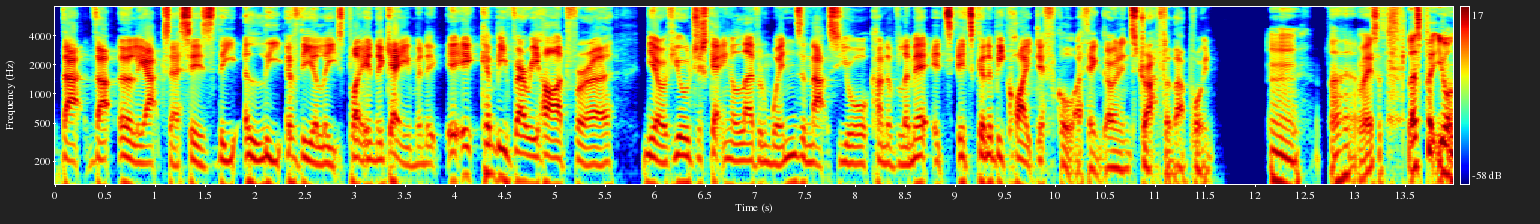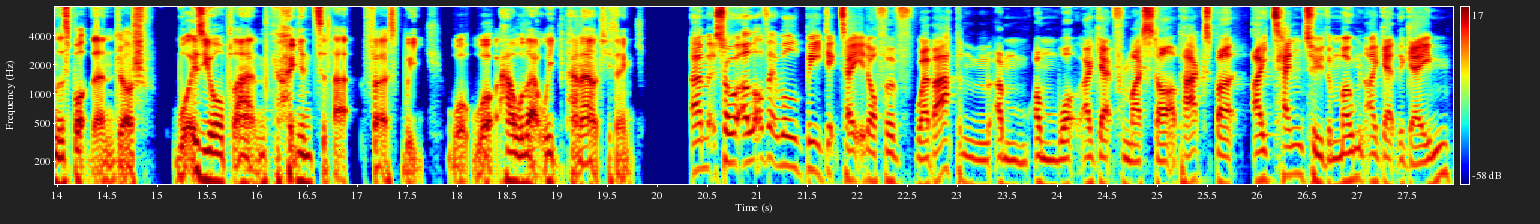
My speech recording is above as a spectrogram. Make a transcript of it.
that that early access is the elite of the elites playing the game, and it it can be very hard for a you know if you're just getting 11 wins and that's your kind of limit, it's it's going to be quite difficult, I think, going into draft at that point. Mm, I think that makes sense. Let's put you on the spot then, Josh. What is your plan going into that first week? What what how will that week pan out? Do you think? Um, so a lot of it will be dictated off of web app and um, and what I get from my starter packs. But I tend to, the moment I get the game,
